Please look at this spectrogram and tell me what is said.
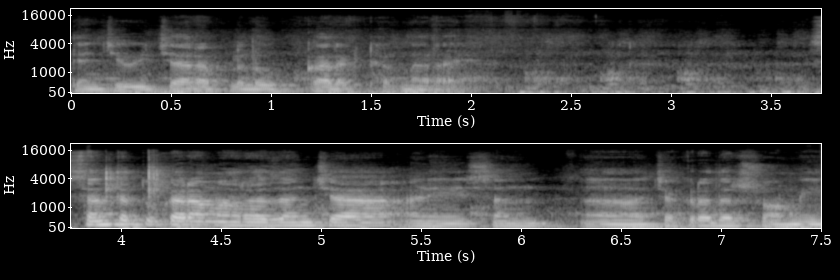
त्यांचे विचार आपल्याला उपकारक ठरणार आहे. संत तुकाराम महाराजांच्या आणि सं चक्रधर स्वामी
